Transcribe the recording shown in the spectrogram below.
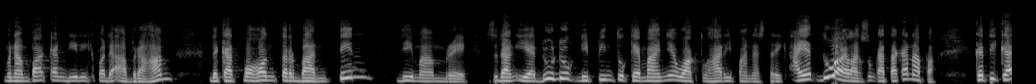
menampakkan diri kepada Abraham dekat pohon terbantin di Mamre. Sedang ia duduk di pintu kemahnya waktu hari panas terik. Ayat 2 langsung katakan apa? Ketika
